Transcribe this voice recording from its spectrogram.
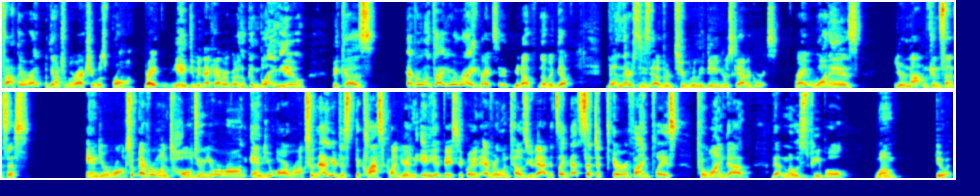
thought they were right, but the entrepreneur actually was wrong, right? You hate to be in that category, but who can blame you because everyone thought you were right, right? So you know, no big deal. Then there's these other two really dangerous categories, right? One is you're not in consensus and you're wrong. So everyone told you you were wrong and you are wrong. So now you're just the classic line. You're an idiot basically, and everyone tells you that. And it's like that's such a terrifying place to wind up that most people won't do it.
